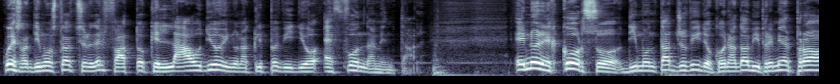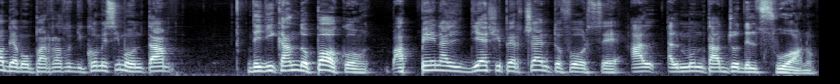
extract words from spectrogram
Questa è una dimostrazione del fatto che l'audio in una clip video è fondamentale. E noi nel corso di montaggio video con Adobe Premiere Pro abbiamo parlato di come si monta dedicando poco appena il 10% forse al, al, montaggio del suono.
